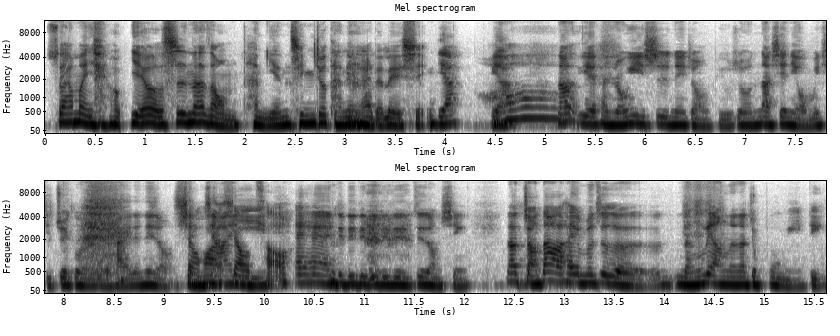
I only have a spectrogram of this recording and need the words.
所以他们也有也有是那种很年轻就谈恋爱的类型呀呀。那也很容易是那种，比如说那些年我们一起追过的女孩的那种沈佳宜，哎哎，对对对对对对，这种型。那长大了还有没有这个能量呢？那就不一定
